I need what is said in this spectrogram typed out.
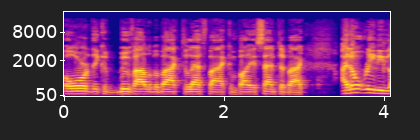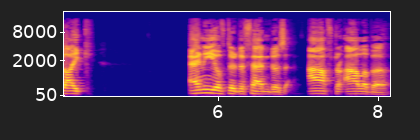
or they could move Alaba back to left back and buy a centre back. I don't really like any of their defenders after Alaba.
